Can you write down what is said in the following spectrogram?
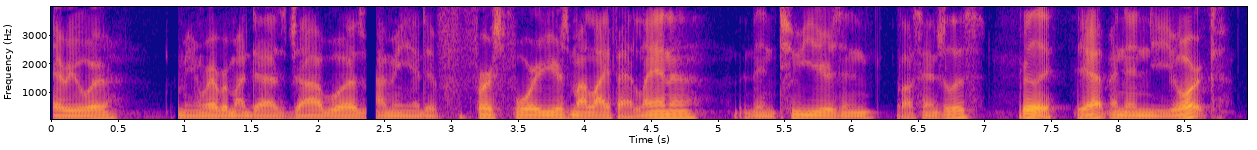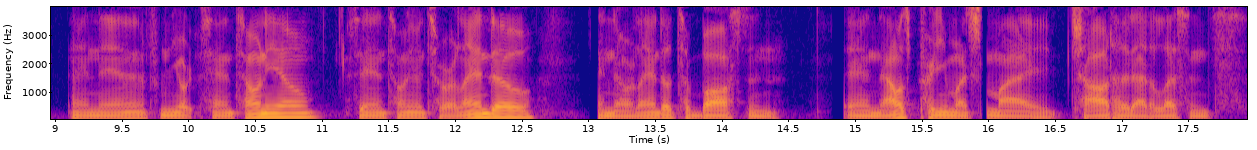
everywhere. I mean, wherever my dad's job was. I mean, I did first four years of my life Atlanta, then two years in Los Angeles. Really? Yep, and then New York, and then from New York to San Antonio, San Antonio to Orlando, and Orlando to Boston. And that was pretty much my childhood, adolescence,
